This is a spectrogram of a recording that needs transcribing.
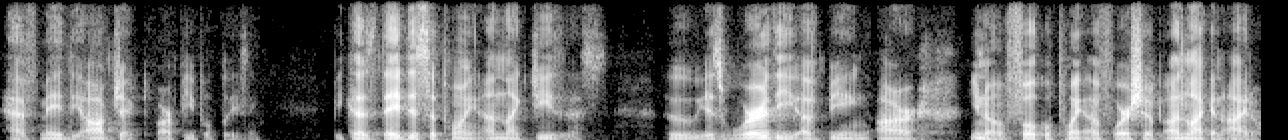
have made the object of our people pleasing, because they disappoint, unlike Jesus, who is worthy of being our you know, focal point of worship, unlike an idol.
